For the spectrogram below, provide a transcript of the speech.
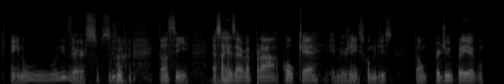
que tem no, no universo. então, assim, essa reserva é para qualquer emergência, como eu disse. Então, perdi o emprego,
